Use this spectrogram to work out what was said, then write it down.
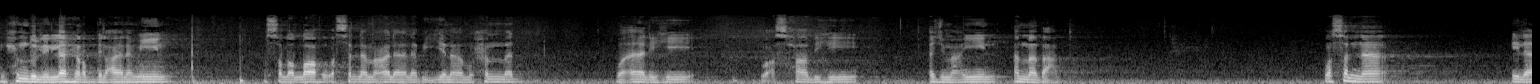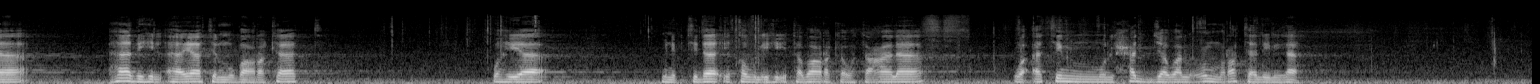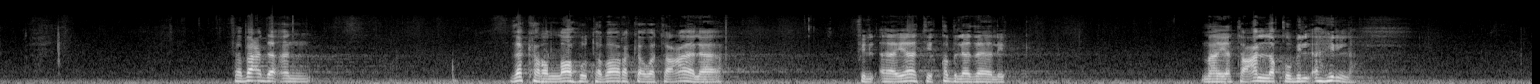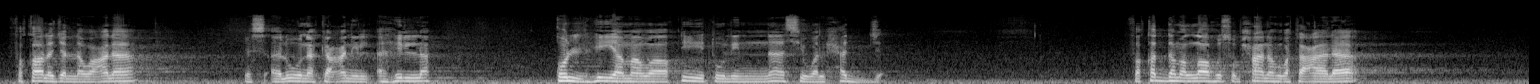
الحمد لله رب العالمين وصلى الله وسلم على نبينا محمد وآله وأصحابه أجمعين أما بعد. وصلنا إلى هذه الآيات المباركات وهي من ابتداء قوله تبارك وتعالى وأتموا الحج والعمرة لله. فبعد أن ذكر الله تبارك وتعالى في الآيات قبل ذلك ما يتعلق بالأهلة فقال جل وعلا يسألونك عن الأهلة قل هي مواقيت للناس والحج. فقدم الله سبحانه وتعالى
